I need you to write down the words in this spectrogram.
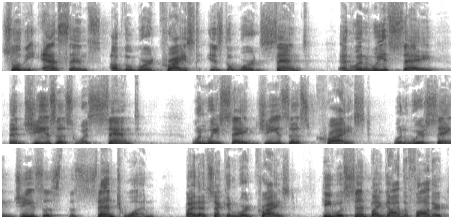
So the essence of the word Christ is the word sent. And when we say that Jesus was sent, when we say Jesus Christ, when we're saying Jesus the sent one, by that second word Christ, he was sent by God the Father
